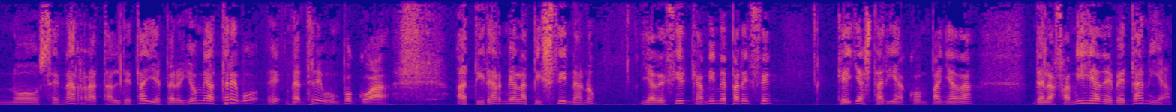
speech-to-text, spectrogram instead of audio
no se narra tal detalle, pero yo me atrevo, eh, me atrevo un poco a, a tirarme a la piscina, ¿no? Y a decir que a mí me parece que ella estaría acompañada de la familia de Betania,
